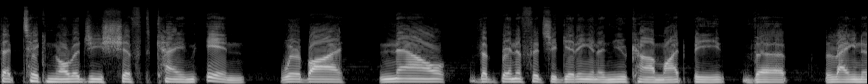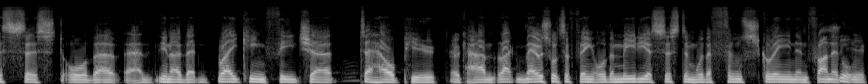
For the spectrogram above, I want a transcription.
that technology shift came in, whereby now the benefits you're getting in a new car might be the lane assist or the uh, you know that braking feature to help you, Okay. um, like those sorts of things, or the media system with a full screen in front Sure. of you.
